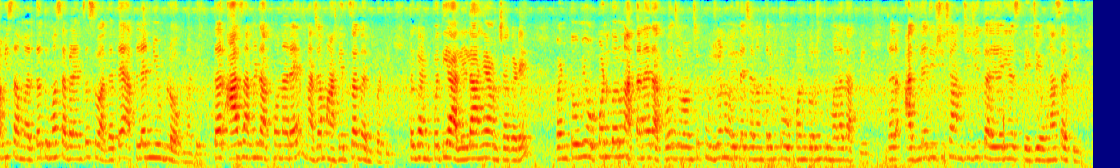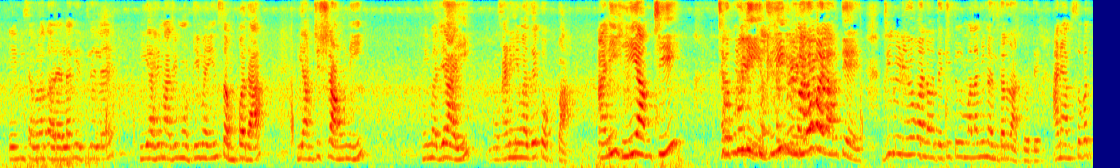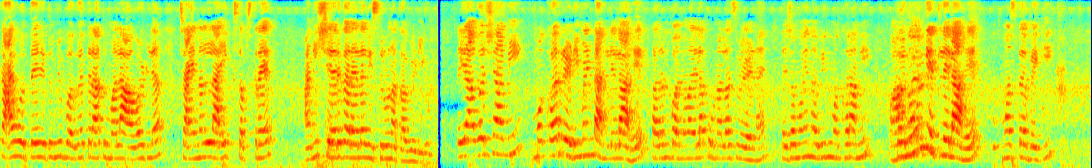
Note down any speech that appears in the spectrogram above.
स्वामी समर्थ. तुम्हा सगळ्यांचं स्वागत आहे आपल्या न्यू ब्लॉगमध्ये तर आज आम्ही दाखवणार आहे माझ्या माहेरचा गणपती. तर गणपती आलेला आहे आमच्याकडे पण तो मी ओपन करून आता नाही दाखवत. जेव्हा आमचे पूजन होईल त्याच्यानंतर मी तो ओपन करून तुम्हाला दाखवेन. तर आदल्या दिवशीची आमची जी तयारी असते जेवणासाठी ते मी सगळं करायला घेतलेलं आहे. ही आहे माझी मोठी बहीण संपदा. ही आमची श्रावणी. ही माझी आई. आणि हे माझे पप्पा. आणि ही आमची छकुली जी व्हिडिओ बनवते जी व्हिडिओ बनवते ती तुम्हाला मी नंतर दाखवते. आणि आमच्यासोबत काय होते हे तुम्ही बघत राहा तुम्हाला आवडलं चॅनल लाईक सबस्क्राईब आणि शेअर करायला विसरू नका व्हिडिओ तर यावर्षी आम्ही मखर रेडीमेड आणलेला आहे कारण बनवायला कोणालाच वेळ नाही. त्याच्यामुळे नवीन मखर आम्ही बनवून घेतलेला आहे मस्तपैकी.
